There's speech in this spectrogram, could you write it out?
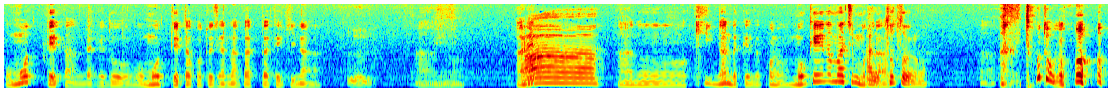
思ってたんだけど思ってたことじゃなかった的な。あのあれ？ああのきなんだっけ？なこの模型の街もさ。トトロ？トトロ？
